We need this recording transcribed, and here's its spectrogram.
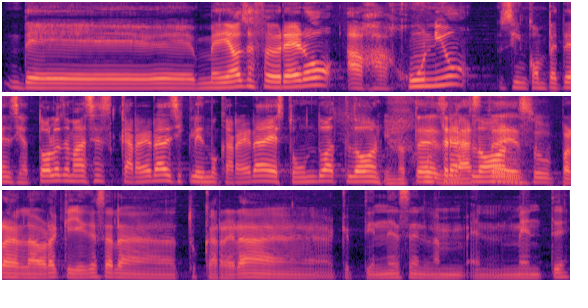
de mediados de febrero a junio sin competencia. Todos los demás es carrera de ciclismo, carrera de esto, un duatlón. ¿Y no te desgasta eso para la hora que llegues a la, tu carrera que tienes en, la, en mente?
